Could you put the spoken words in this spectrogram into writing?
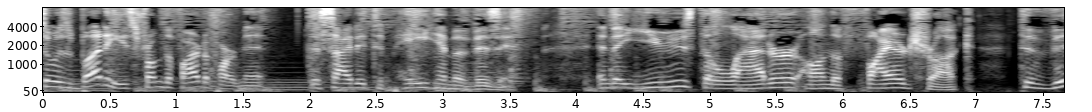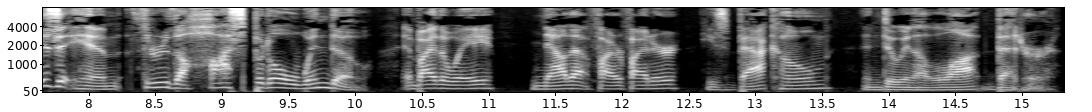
So his buddies from the fire department decided to pay him a visit and they used the ladder on the fire truck to visit him through the hospital window. And by the way, now that firefighter, he's back home and doing a lot better.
